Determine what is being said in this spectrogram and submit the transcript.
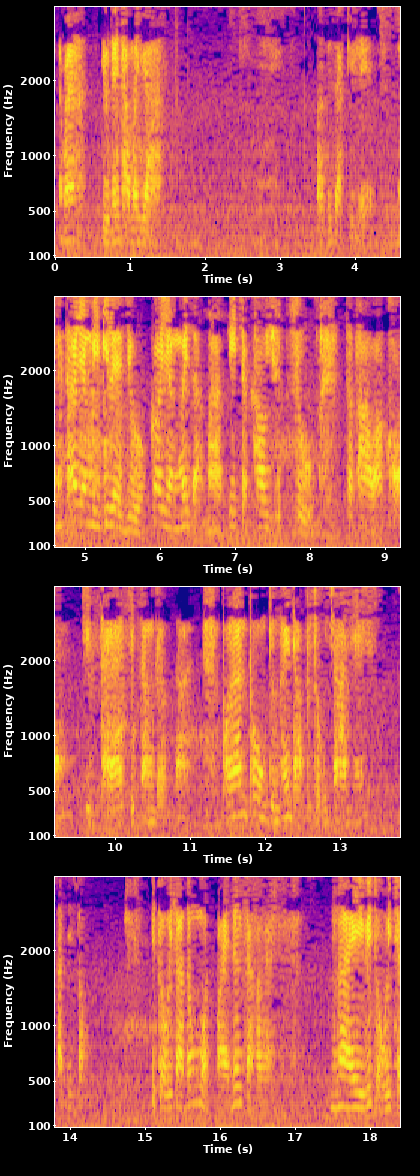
ใช่ไหม อยู่ในธรรมญาณปราศจากกิเลสถ้ายังมีกิเลสอยู่ก็ยังไม่สามารถที่จะเข้าชุดสู่สภาวะของจิตแท้จิตดั้งเดิมได้ เพราะนั้นพระองค์จึงให้ดับวิตวิจารณ์ไงอันที่สองวิตวิจารณ์ต้องหมดไปเนื่องจากอะไร ในวิโตวิจ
